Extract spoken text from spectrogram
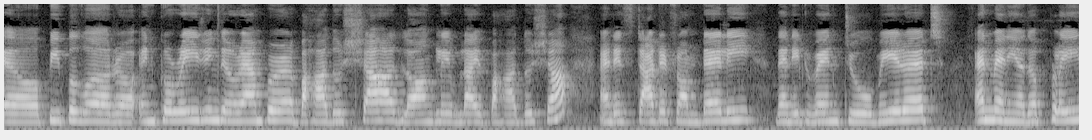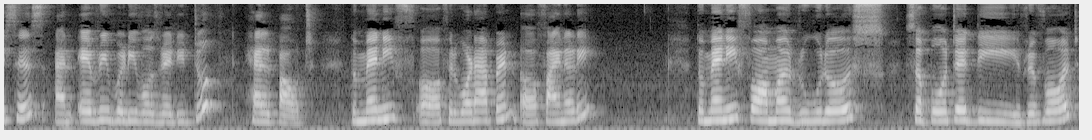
uh, people were uh, encouraging their emperor Bahadur Shah, long live life Bahadur Shah and it started from Delhi then it went to Meerut and many other places and everybody was ready to help out. The many, uh, what happened uh, finally? The many former rulers supported the revolt.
